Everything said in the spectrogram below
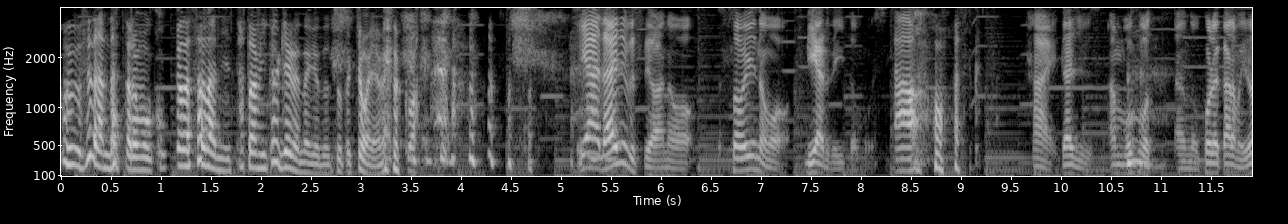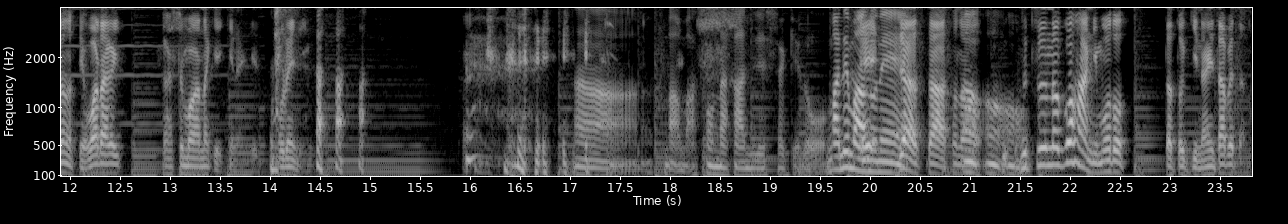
ふ普段だったらもうこっからさらに畳みかけるんだけどちょっと今日はやめとくわ いや大丈夫ですよ。あのそういうのもリアルでいいと思うし。あーほんまですか。はい大丈夫です。あ僕もあのこれからもいろんな人に笑かしてもらわなきゃいけないんでトレーニングあーまあまあそんな感じでしたけど。まあでもあのねえじゃあさその、うんうんうん。ふ普通のご飯に戻った時何食べたの？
